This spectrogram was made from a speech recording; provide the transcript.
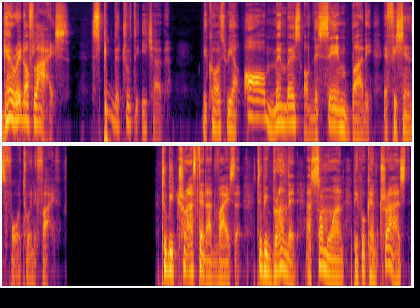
get rid of lies. Speak the truth to each other because we are all members of the same body. Ephesians 4:25. To be trusted advisor, to be branded as someone people can trust,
